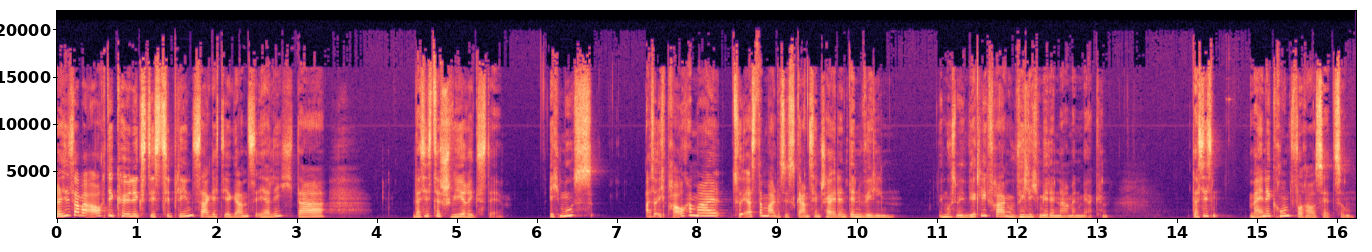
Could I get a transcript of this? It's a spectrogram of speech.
Das ist aber auch die Königsdisziplin, sage ich dir ganz ehrlich. Da, das ist das Schwierigste. Ich muss, also ich brauche mal, zuerst einmal, das ist ganz entscheidend, den Willen. Ich muss mich wirklich fragen, will ich mir den Namen merken? Das ist meine Grundvoraussetzung.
